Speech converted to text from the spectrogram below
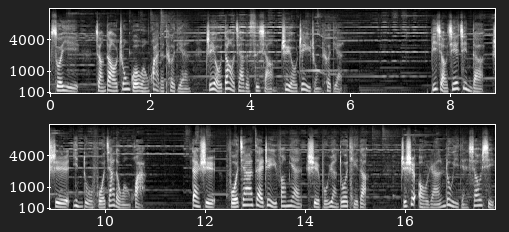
所以，讲到中国文化的特点，只有道家的思想具有这一种特点。比较接近的是印度佛家的文化，但是佛家在这一方面是不愿多提的。只是偶然录一点消息，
